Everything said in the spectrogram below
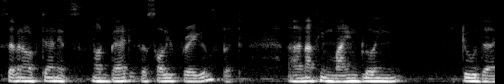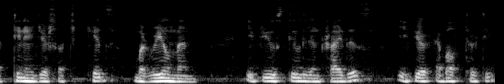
7 out of 10 it's not bad. It's a solid fragrance but uh, nothing mind-blowing to the teenagers or kids but real men. If you still didn't try this if you're above 30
